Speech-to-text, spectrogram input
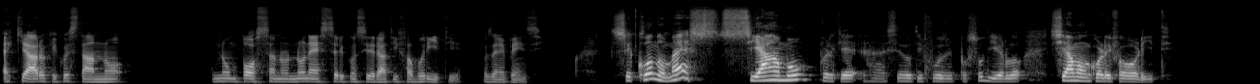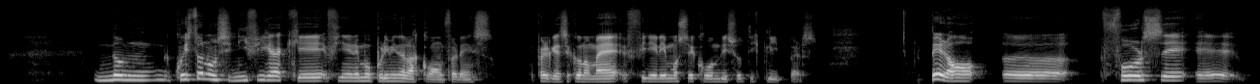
è chiaro che quest'anno non possano non essere considerati i favoriti. Cosa ne pensi? Secondo me siamo, perché eh, essendo tifosi posso dirlo, siamo ancora i favoriti. Non, questo non significa che finiremo primi nella conference, perché secondo me finiremo secondi sotto i Clippers. Però eh, forse, eh,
